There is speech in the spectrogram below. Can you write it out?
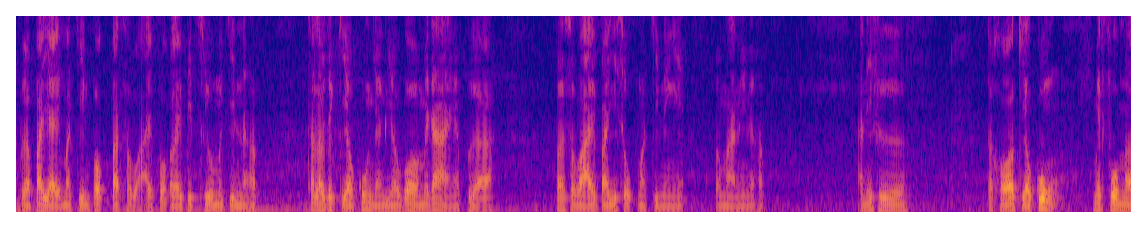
เผื่อปลาใหญ่มากินพวกปลาสวายพวกอะไรปิดคิวมากินนะครับ ถ้าเราจะเกี่ยวกุ้งอย่างเดียวก็ไม่ได้นะเผื่อปลาสวายปลายิสุกมากินอย่างนี้ประมาณนี้นะครับ อันนี้คือตะขอเกี่ยวกุ้งเม็ดโฟมเรา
